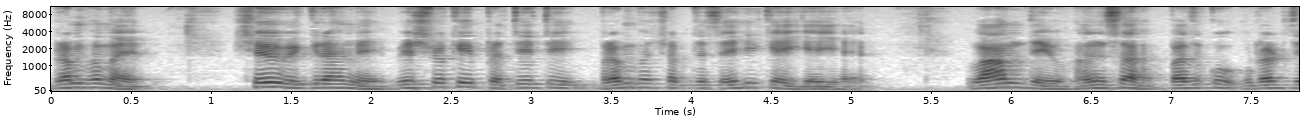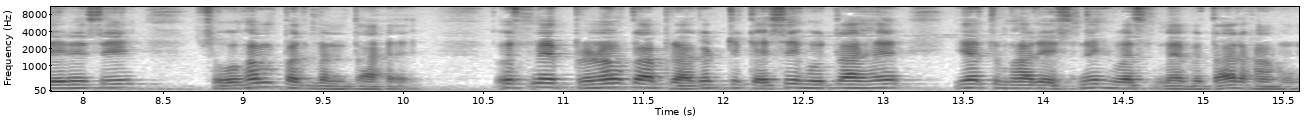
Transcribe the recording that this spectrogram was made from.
ब्रह्ममय शिव विग्रह में विश्व की प्रतीति ब्रह्म शब्द से ही कही गई है। वामदेव हंस पद को उलट देने से सोहम पद बनता है। उसमें प्रणव का प्रागट्य कैसे होता है, यह तुम्हारे स्नेहवश मैं बता रहा हूँ।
